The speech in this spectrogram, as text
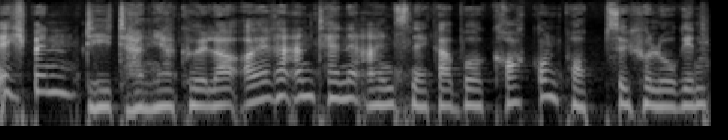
Ich bin die Tanja Köhler, eure Antenne 1 Neckarburg Rock- und Pop-Psychologin.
